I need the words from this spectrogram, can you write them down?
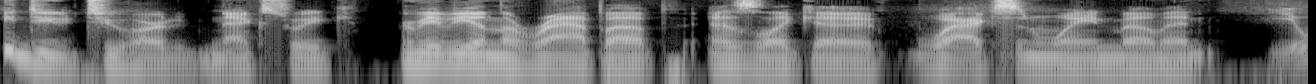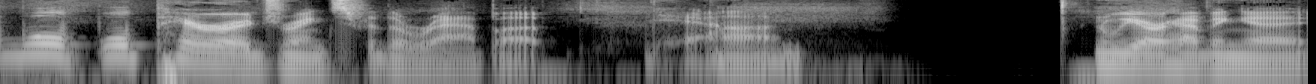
We could do Two Hearted next week, or maybe on the wrap up as like a wax and wane moment. We'll we'll pair our drinks for the wrap up. Yeah. Um, and we are having a.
